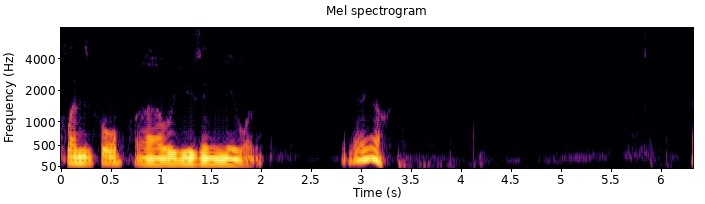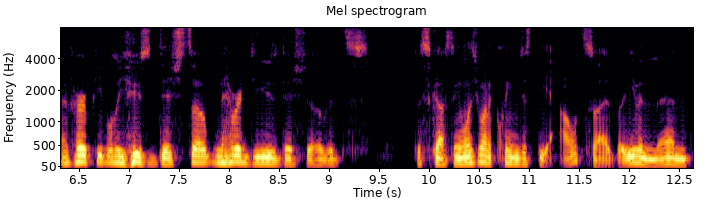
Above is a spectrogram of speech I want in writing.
cleanseful, uh, we're using new one. And there you go. I've heard people use dish soap. Never do use dish soap. It's disgusting unless you want to clean just the outside. But even then,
